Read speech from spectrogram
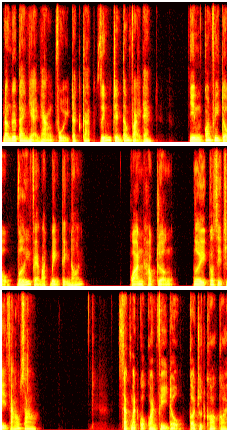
Nàng đưa tay nhẹ nhàng phủi đất cát dính trên tấm vải đen. Nhìn quan phi độ với vẻ mặt bình tĩnh nói. Quan học trưởng, người có gì chỉ giáo sao? Sắc mặt của quan phi độ có chút khó coi.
